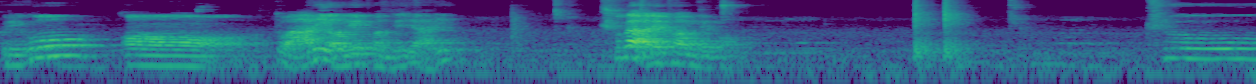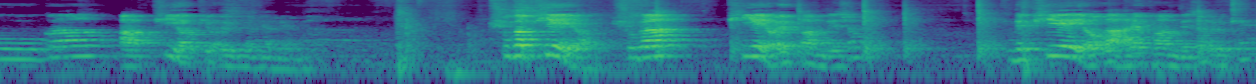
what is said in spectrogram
그리고 어, 또 R이 어디에 포함되지? R이? Q가 R에 포함되고 Q가 아 P요 P 여기 여기 여기 Q가 P예요. Q가 P의 여에 포함되죠? 근데 P의 여가 R에 포함되죠? 이렇게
